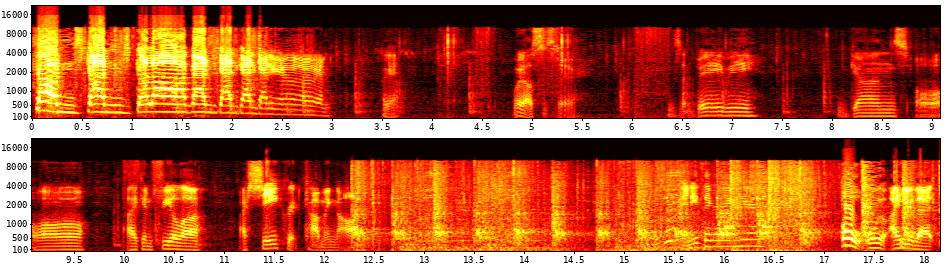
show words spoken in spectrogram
Guns, guns, galore, guns, guns, guns, guns, guns. Okay. What else is there? There's a baby. Guns. Oh, I can feel a a secret coming on. Is there anything around here? Oh, oh, I hear that.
